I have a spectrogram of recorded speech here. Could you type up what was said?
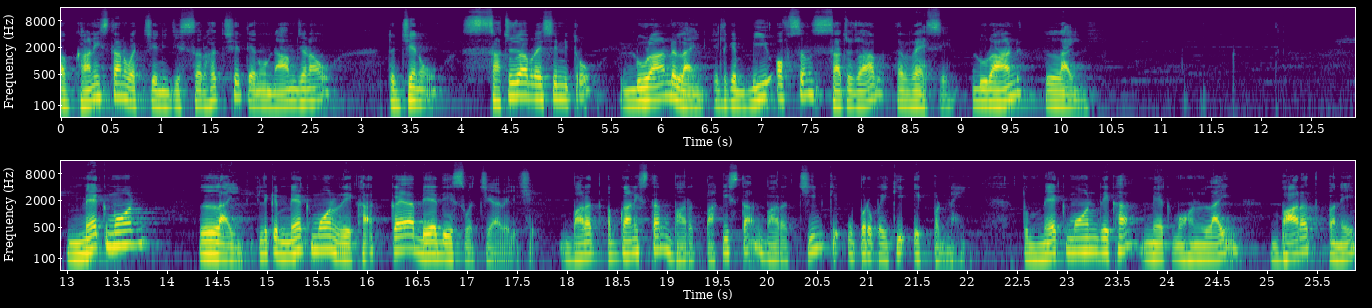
અફઘાનિસ્તાન વચ્ચેની જે સરહદ છે તેનું નામ જણાવો. તો જેનો સાચો જવાબ રહેશે મિત્રો ડુરાન્ડ લાઇન. એટલે કે બી ઓપ્શન સાચો જવાબ રહેશે. Durand line. McMahon line. એટલે કે મેકમોન રેખા કયા બે દેશ વચ્ચે આવેલી છે? ભારત, અફઘાનિસ્તાન, ભારત, પાકિસ્તાન, ભારત, ચીન કે ઉપર પૈકી એક પણ નહીં? તો મેકમોહન રેખા, મેકમોહન લાઇન, ભારત અને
